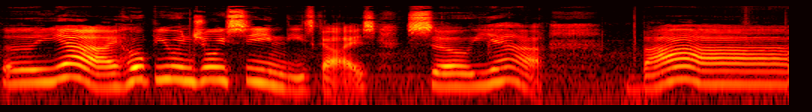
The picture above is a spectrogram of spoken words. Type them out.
Uh, yeah, I hope you enjoy seeing these guys. So yeah, bye.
